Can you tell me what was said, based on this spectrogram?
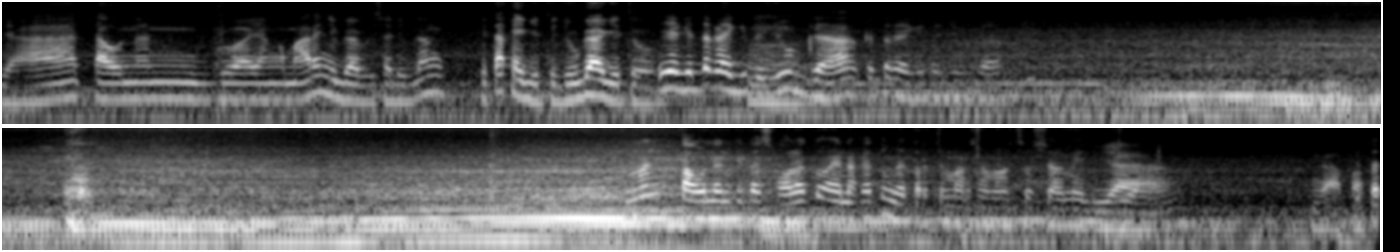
Ya tahunan gua yang kemarin juga bisa dibilang kita kayak gitu juga gitu. Iya, kita kayak gitu Hmm. juga, kita kayak gitu juga. Tahunan kita sekolah tuh enaknya tuh nggak tercemar sama sosial media. Iya. Nggak apa-apa. kita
